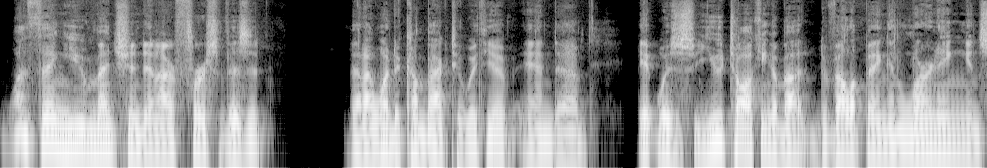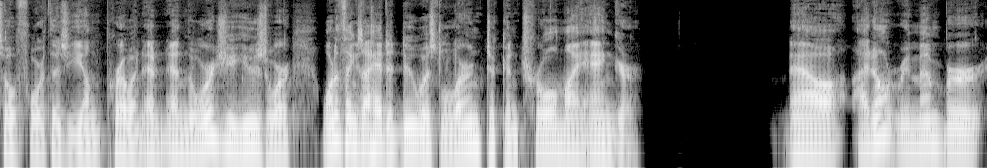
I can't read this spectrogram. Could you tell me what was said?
One thing you mentioned in our first visit that I wanted to come back to with you, and uh, it was you talking about developing and learning and so forth as a young pro. And, and, and the words you used were one of the things I had to do was learn to control my anger. Now, I don't remember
